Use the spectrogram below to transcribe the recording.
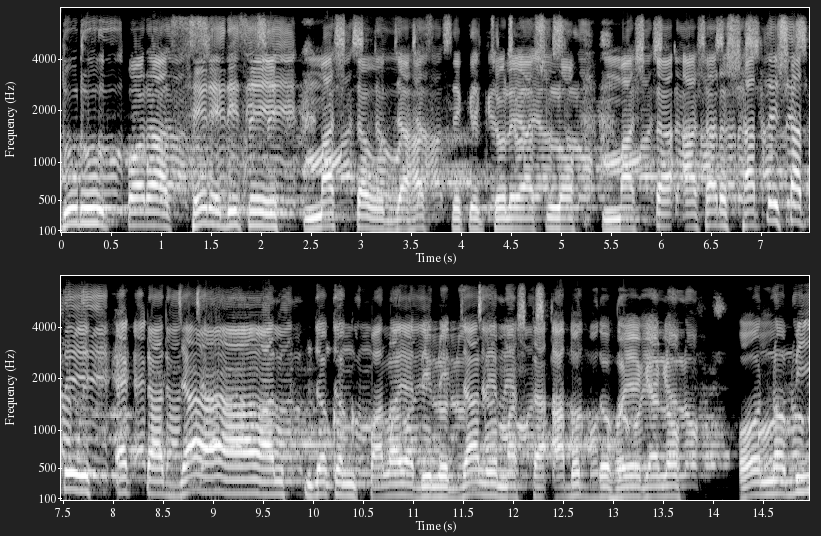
দুরুদ পড়া ছেড়ে দিছে, মাছটাও জাহাজ থেকে চলে আসলো। মাছটা আসার সাথে সাথে একটা জাল যখন পালায়া দিল, জালে মাছটা আবদ্ধ হয়ে গেল। ও নবী,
